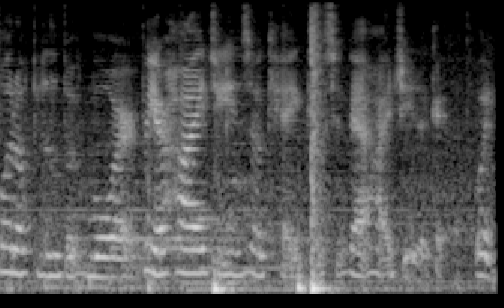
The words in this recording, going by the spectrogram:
foot up a little bit more, but your hygiene's okay because you got hygiene. Okay, wait.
